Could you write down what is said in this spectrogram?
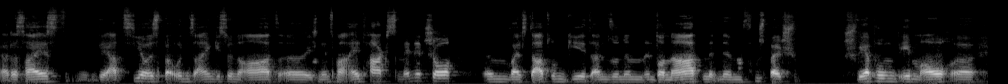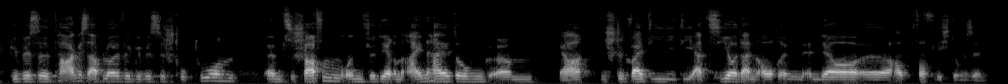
ja, das heißt, der Erzieher ist bei uns eigentlich so eine Art, äh, ich nenne es mal Alltagsmanager, ähm, weil es darum geht, an so einem Internat mit einem Fußballschwerpunkt eben auch äh, gewisse Tagesabläufe, gewisse Strukturen ähm, zu schaffen und für deren Einhaltung ähm, ja, ein Stück weit die, die Erzieher dann auch in, in der äh, Hauptverpflichtung sind.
